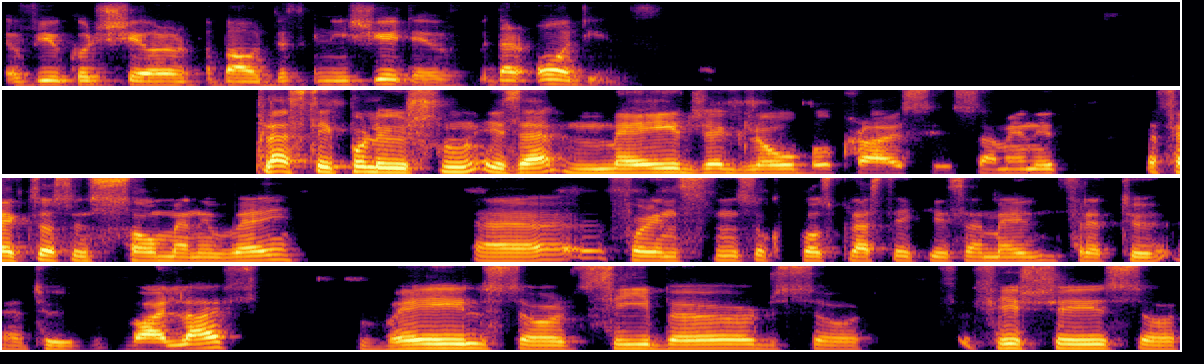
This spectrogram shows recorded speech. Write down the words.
if you could share about this initiative with our audience. Plastic pollution is a major global crisis. I mean, it affects us in so many ways. Uh, for instance, of course, plastic is a main threat to, uh, to wildlife. Whales or seabirds or fishes or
